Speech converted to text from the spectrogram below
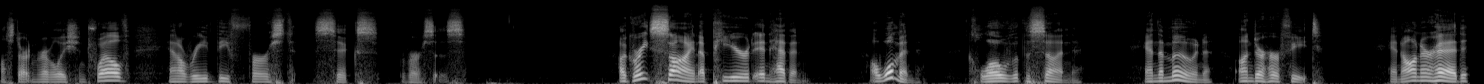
I'll start in Revelation 12 and I'll read the first six verses. A great sign appeared in heaven a woman clothed with the sun, and the moon under her feet, and on her head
